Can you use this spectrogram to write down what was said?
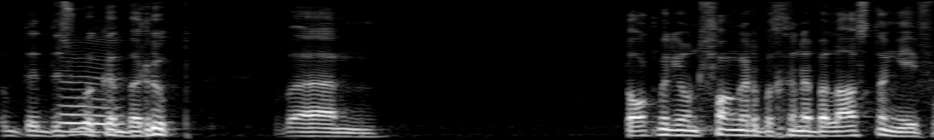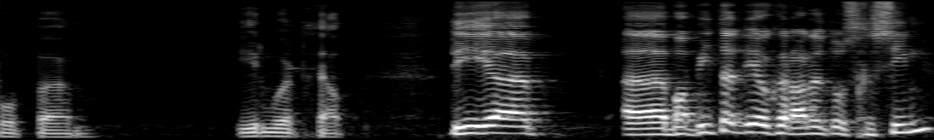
dit is ook 'n mm. beroep. Ehm um, dalk moet die ontvanger begin 'n belasting hê op ehm um, huurmoordgeld. Die uh Uh Babita Deokaran het ons gesien.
